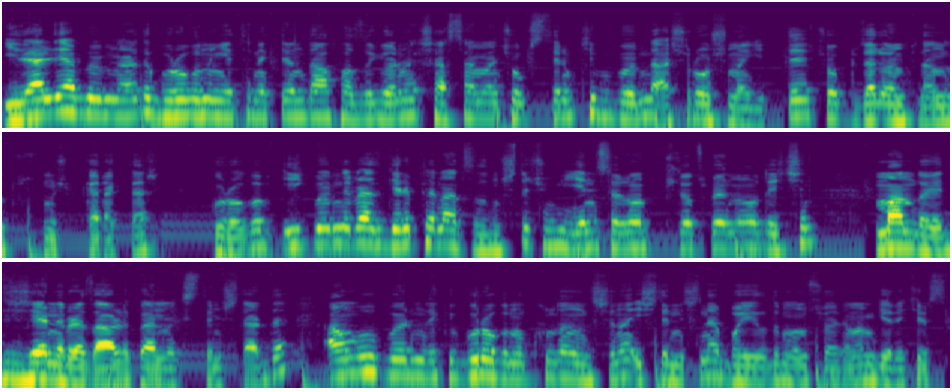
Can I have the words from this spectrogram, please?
İlerleyen bölümlerde Grogu'nun yeteneklerini daha fazla görmek şahsen ben çok isterim ki bu bölümde aşırı hoşuma gitti. Çok güzel ön planda tutulmuş bir karakter Grogu. İlk bölümde biraz geri plana atılmıştı çünkü yeni sezon pilot bölümü olduğu için Mando'ya, Dijerine biraz ağırlık vermek istemişlerdi. Ama bu bölümdeki Grogu'nun kullanılışına, işlerin içine bayıldım onu söylemem gerekirse.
